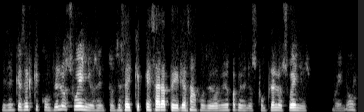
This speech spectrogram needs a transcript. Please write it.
Dicen que es el que cumple los sueños, entonces hay que empezar a pedirle a San José Dormido para que se nos cumplan los sueños. Bueno,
